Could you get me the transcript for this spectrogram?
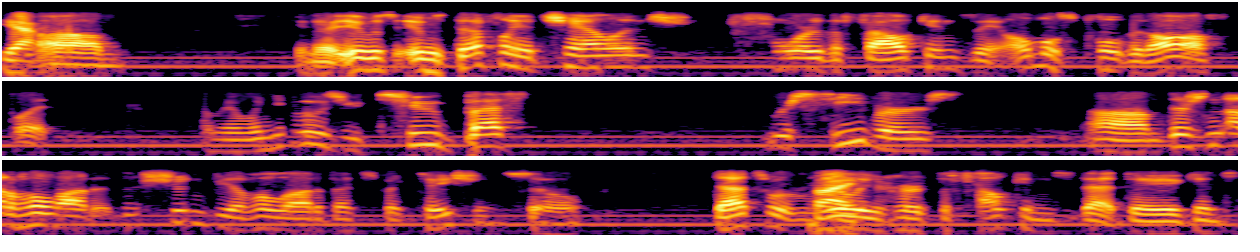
yeah, um, you know, it was it was definitely a challenge for the Falcons. They almost pulled it off, but I mean, when you lose your two best receivers, um, there's not a whole lot of there shouldn't be a whole lot of expectation. So that's what right. really hurt the Falcons that day against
